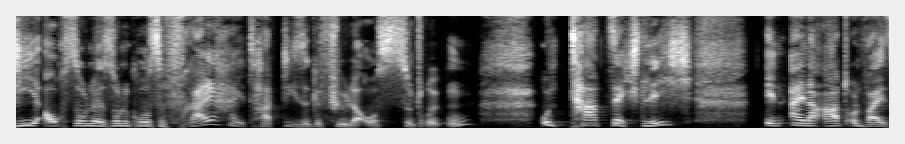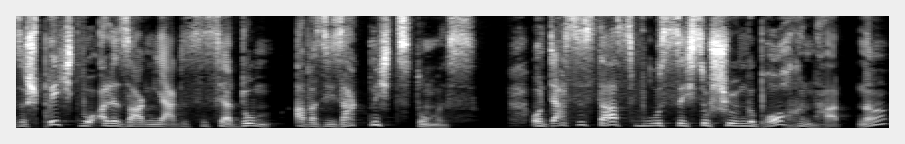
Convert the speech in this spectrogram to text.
die auch so eine, so eine große Freiheit hat, diese Gefühle auszudrücken und tatsächlich in einer Art und Weise spricht, wo alle sagen, ja, das ist ja dumm, aber sie sagt nichts Dummes. Und das ist das, wo es sich so schön gebrochen hat. Ne?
